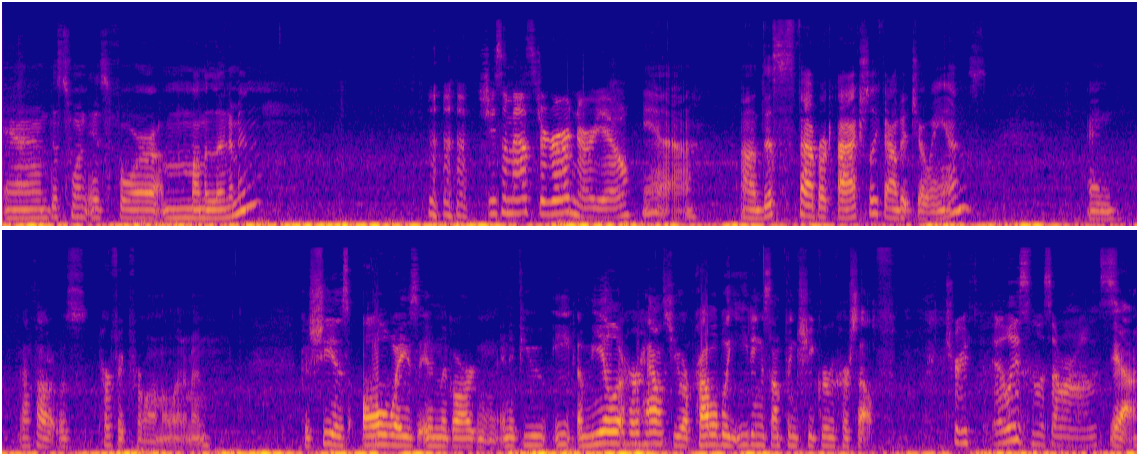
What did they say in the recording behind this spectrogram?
And this one is for Mama Linneman. She's a master gardener, you. Yeah. Uh, this fabric I actually found at Joann's. And I thought it was perfect for Mama Linneman. Because she is always in the garden. And if you eat a meal at her house, you are probably eating something she grew herself. Truth, at least in the summer months. Yeah.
